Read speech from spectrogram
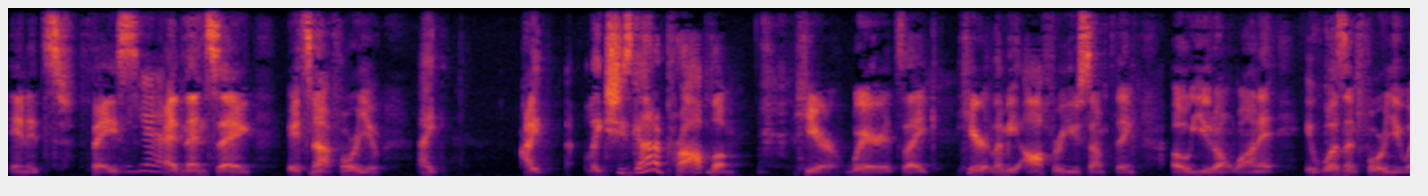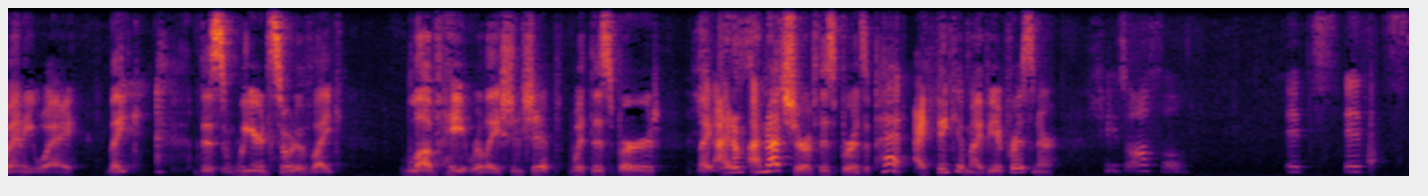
in its face Yes. and then saying it's not for you. Like I like she's got a problem here where it's like here, let me offer you something. Oh, you don't want it. It wasn't for you anyway. Like this weird sort of like love-hate relationship with this bird. Like I don't I'm not sure if this bird's a pet. I think it might be a prisoner. She's awful. It's it's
